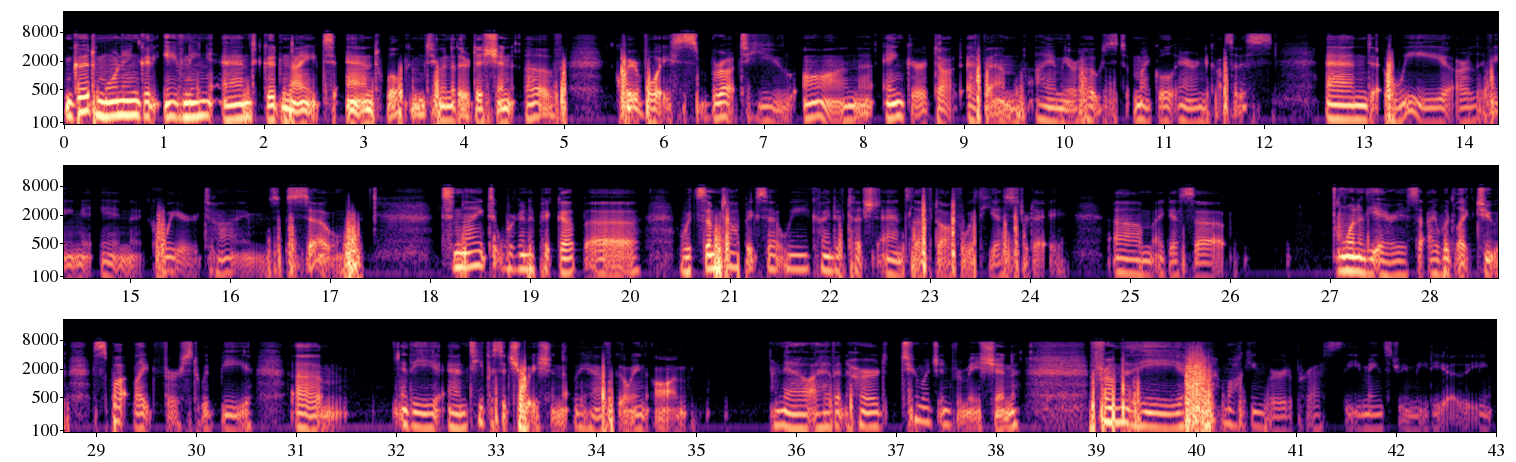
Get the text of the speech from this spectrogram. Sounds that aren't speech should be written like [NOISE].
Good morning, good evening, and good night, and welcome to another edition of Queer Vox brought to you on Anchor.fm. I am your host, Michael Aaron Casares, and we are living in queer times. So, tonight we're going to pick up uh, with some topics that we kind of touched and left off with yesterday. Um, I guess. Uh, one of the areas that I would like to spotlight first would be um, the Antifa situation that we have going on. Now, I haven't heard too much information from the Mockingbird press, the mainstream media, the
